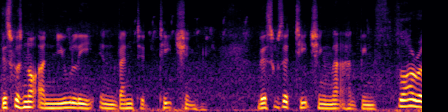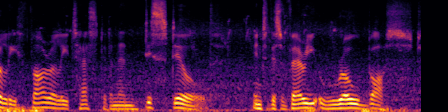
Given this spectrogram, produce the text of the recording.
this was not a newly invented teaching. This was a teaching that had been thoroughly, thoroughly tested and then distilled into this very robust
